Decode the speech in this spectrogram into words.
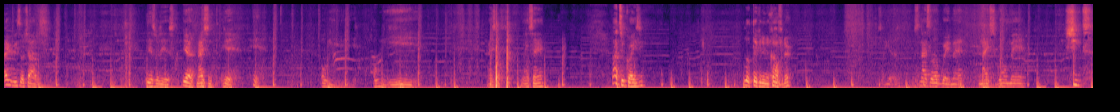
I can be so childish. It is what it is. Yeah, nice and yeah, yeah. Oh yeah, oh yeah. Nice, you know what I'm saying? Not too crazy. A little thicker than the comforter. It's a nice little upgrade, man. Nice grown man sheets.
